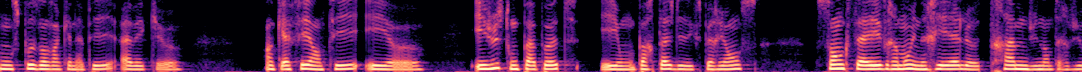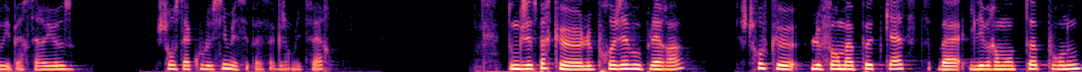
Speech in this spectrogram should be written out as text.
On se pose dans un canapé avec euh, un café, un thé et, euh, et juste on papote et on partage des expériences sans que ça ait vraiment une réelle trame d'une interview hyper sérieuse. Je trouve ça cool aussi, mais c'est pas ça que j'ai envie de faire. Donc j'espère que le projet vous plaira. Je trouve que le format podcast, bah, il est vraiment top pour nous.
